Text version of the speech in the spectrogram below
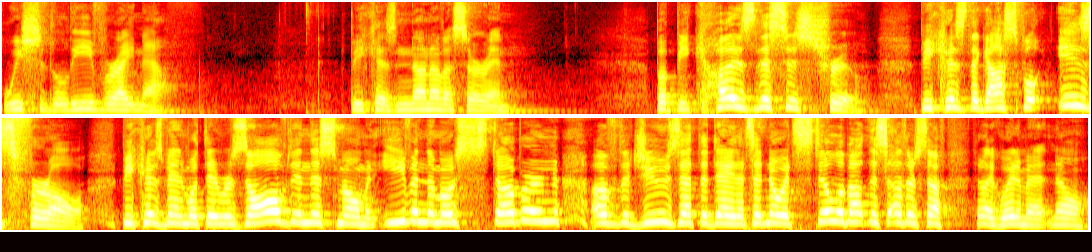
we should leave right now because none of us are in. But because this is true, because the gospel is for all. Because, man, what they resolved in this moment, even the most stubborn of the Jews at the day that said, no, it's still about this other stuff, they're like, wait a minute, no,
